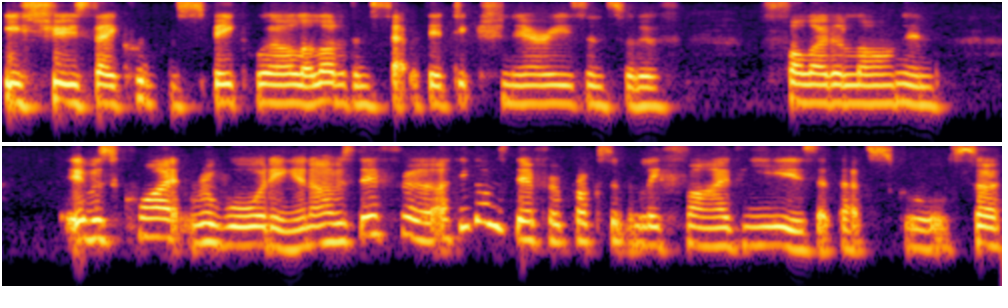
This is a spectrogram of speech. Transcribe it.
issues. They couldn't speak well. A lot of them sat with their dictionaries and sort of followed along. And it was quite rewarding. And I was there for, I think I was there for approximately five years at that school. So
